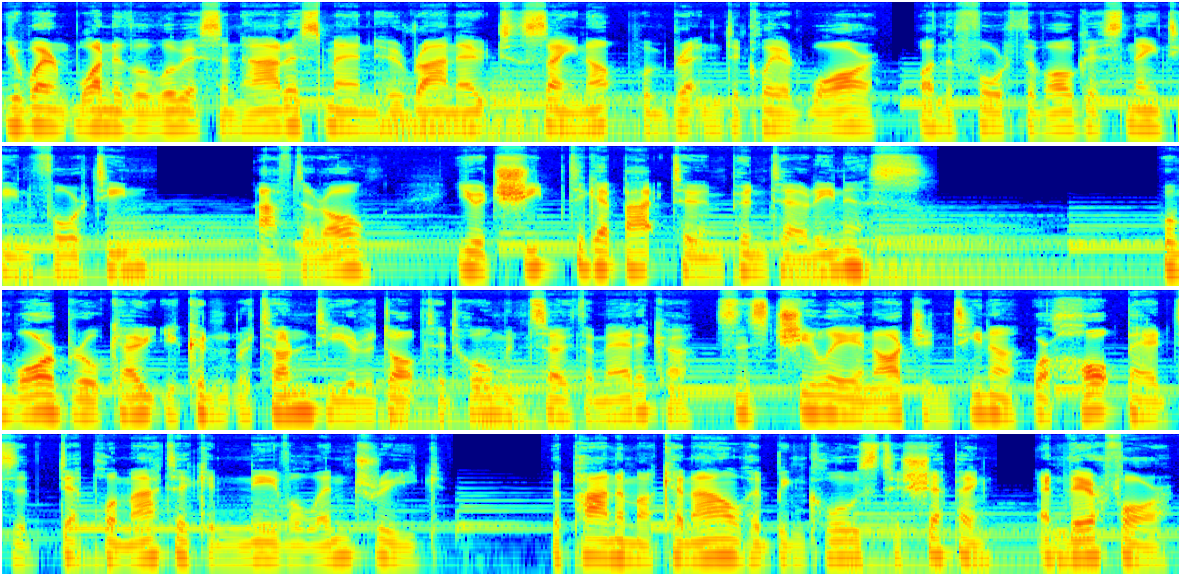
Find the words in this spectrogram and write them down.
You weren't one of the Lewis and Harris men who ran out to sign up when Britain declared war on the 4th of August 1914. After all, you had sheep to get back to in Punta Arenas. When war broke out, you couldn't return to your adopted home in South America, since Chile and Argentina were hotbeds of diplomatic and naval intrigue. The Panama Canal had been closed to shipping, and therefore,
